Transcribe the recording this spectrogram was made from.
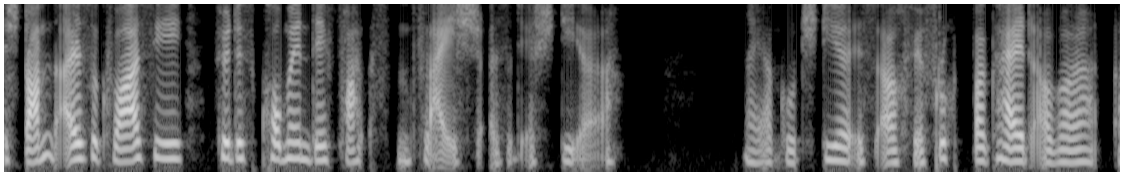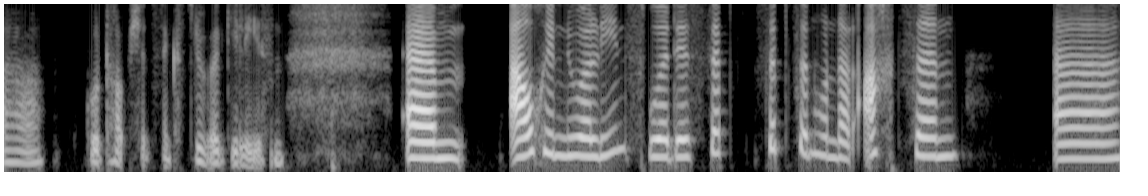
stand also quasi für das kommende Fastenfleisch, also der Stier. Na ja gut, Stier ist auch für Fruchtbarkeit, aber, äh, gut, habe ich jetzt nix drüber gelesen. Ähm, auch in New Orleans wurde sieb 1718, äh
